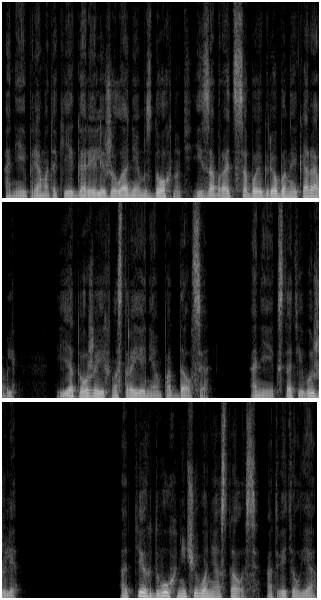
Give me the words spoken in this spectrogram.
Они прямо-таки горели желанием сдохнуть и забрать с собой грёбаный корабль. И я тоже их настроением поддался. Они, кстати, выжили. От тех двух ничего не осталось, ответил я.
